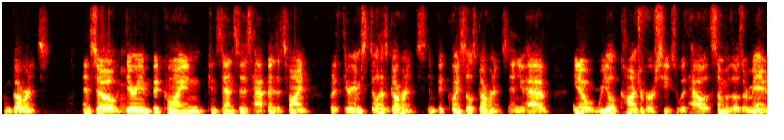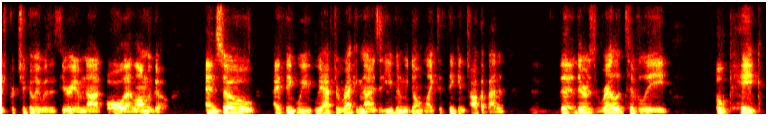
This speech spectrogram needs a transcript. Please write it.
from governance. And so mm-hmm. Ethereum, Bitcoin consensus happens, it's fine. But Ethereum still has governance and Bitcoin still has governance. And you have you know real controversies with how some of those are managed, particularly with Ethereum not all that long ago. And so I think we we have to recognize that even we don't like to think and talk about it, the, there's relatively opaque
